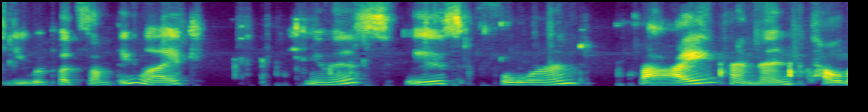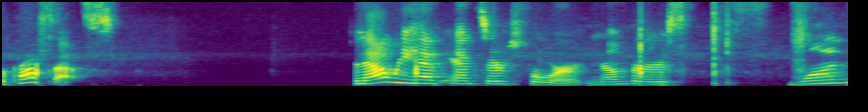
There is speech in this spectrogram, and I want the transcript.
you would put something like humus is formed by, and then tell the process. Now we have answers for numbers one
